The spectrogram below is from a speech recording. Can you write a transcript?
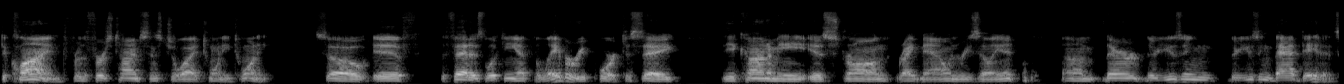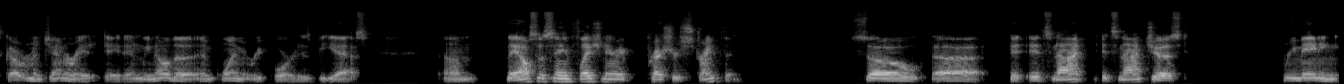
declined for the first time since July 2020. So if the Fed is looking at the labor report to say the economy is strong right now and resilient, um, they're they're using they're using bad data. It's government generated data, and we know the employment report is BS. Um, they also say inflationary pressures strengthen. So uh, it, it's not it's not just remaining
